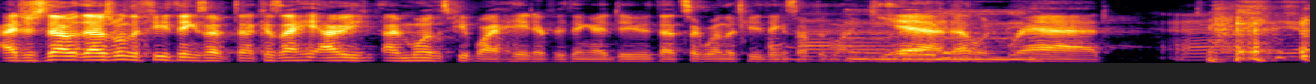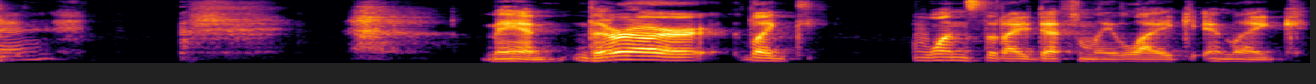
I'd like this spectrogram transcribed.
I just that, that was one of the few things I've done because I, I I'm one of those people I hate everything I do. That's like one of the few things I've been like, Ah. yeah, that looked rad. Uh, yeah Man, there are like ones that I definitely like, and like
